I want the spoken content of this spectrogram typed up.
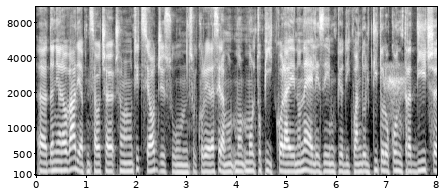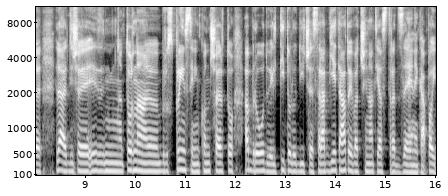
eh, Daniela Ovadia pensavo c'è, c'è, una notizia oggi su, sul Corriere della Sera mo, molto piccola e non è l'esempio di quando il titolo contraddice, là, dice eh, torna Bruce Springsteen in concerto a Broadway, il titolo dice sarà vietato ai vaccinati AstraZeneca, poi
